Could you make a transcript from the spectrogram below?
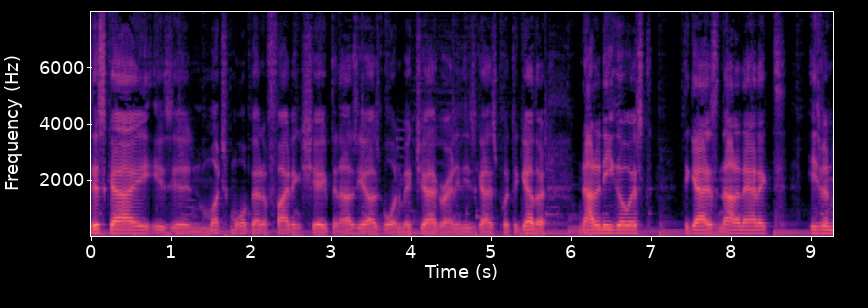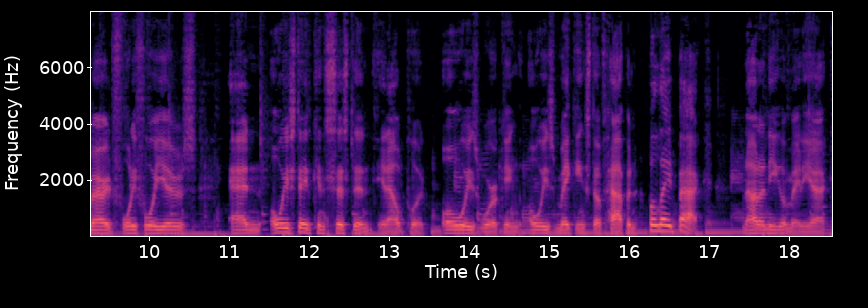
This guy is in much more better fighting shape than Ozzy Osbourne, Mick Jagger, any of these guys put together. Not an egoist. The guy is not an addict. He's been married 44 years and always stayed consistent in output, always working, always making stuff happen, but laid back, not an egomaniac.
